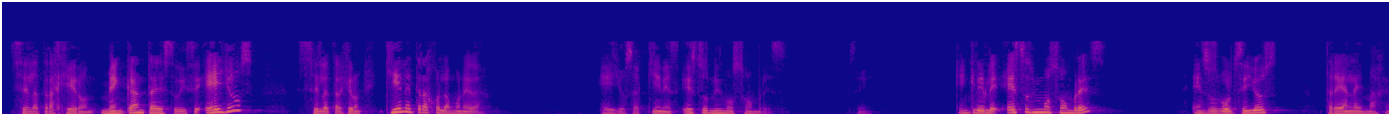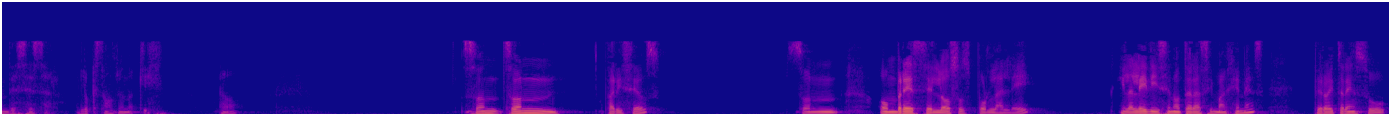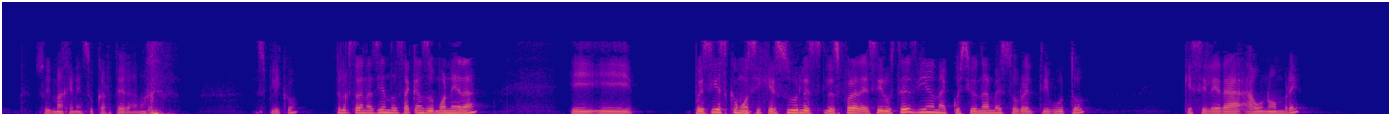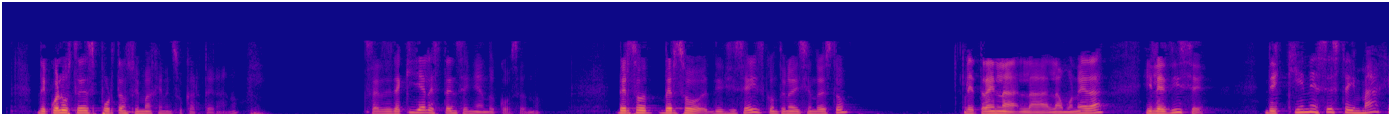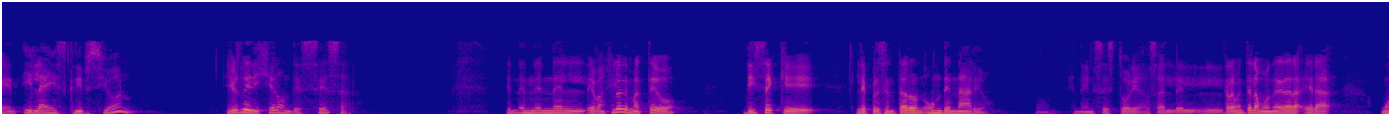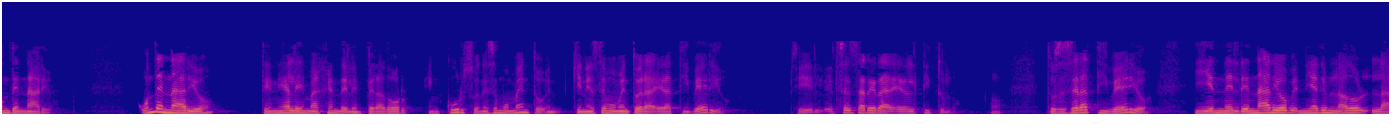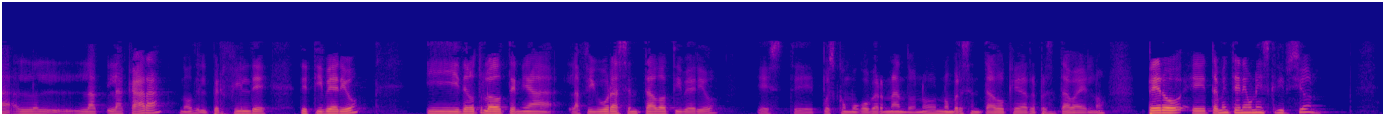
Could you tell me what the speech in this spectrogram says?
se la trajeron. Me encanta esto. Dice, ellos se la trajeron. ¿Quién le trajo la moneda? Ellos, ¿a quiénes? Estos mismos hombres. ¿Sí? Qué increíble. Estos mismos hombres en sus bolsillos traían la imagen de César. Es lo que estamos viendo aquí. ¿No? Son, son fariseos. Son hombres celosos por la ley. Y la ley dice no te harás imágenes, pero ahí traen su, su imagen en su cartera, ¿no? ¿Me explico? Es lo que estaban haciendo, sacan su moneda y, pues sí es como si Jesús les, les fuera a decir, ustedes vienen a cuestionarme sobre el tributo que se le da a un hombre, de cual ustedes portan su imagen en su cartera, ¿no? O sea, desde aquí ya le está enseñando cosas, ¿no? Verso, verso 16 continúa diciendo esto, le traen la, la, la moneda y les dice, ¿de quién es esta imagen y la inscripción? Ellos le dijeron, de César. En, en, el Evangelio de Mateo dice que le presentaron un denario en, esa historia. O sea, realmente la moneda era, un denario. Un denario tenía la imagen del emperador en curso en ese momento, en, quien en ese momento era, Tiberio. ¿sí? El, César era, el título. Entonces era Tiberio. Y en el denario venía de un lado la, la, la, cara, ¿no? del perfil de, de, Tiberio, y del otro lado tenía la figura sentado a Tiberio, este, pues como gobernando, ¿no? Un hombre sentado que representaba él, ¿no? Pero eh, también tenía una inscripción.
